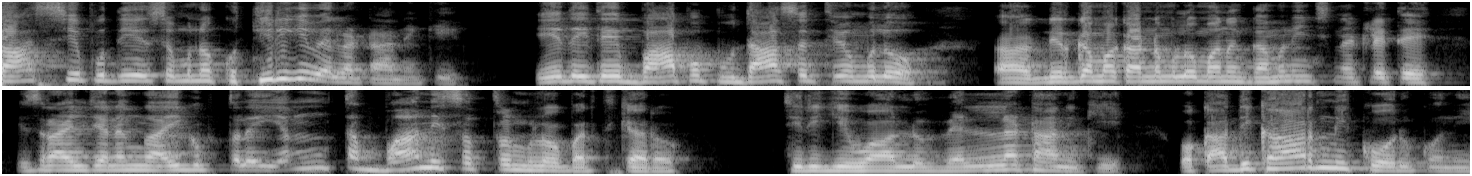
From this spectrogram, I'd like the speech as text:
దాస్యపు దేశమునకు తిరిగి వెళ్ళటానికి ఏదైతే బాపపు దాసత్వములో ఆ, నిర్గమకాండంలో మనం గమనించినట్లయితే ఇజ్రాయెల్ జనంగా ఐగుప్తులో ఎంత బానిసత్వంలో బ్రతికారో తిరిగి వాళ్ళు వెళ్ళటానికి ఒక అధికారిని కోరుకొని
